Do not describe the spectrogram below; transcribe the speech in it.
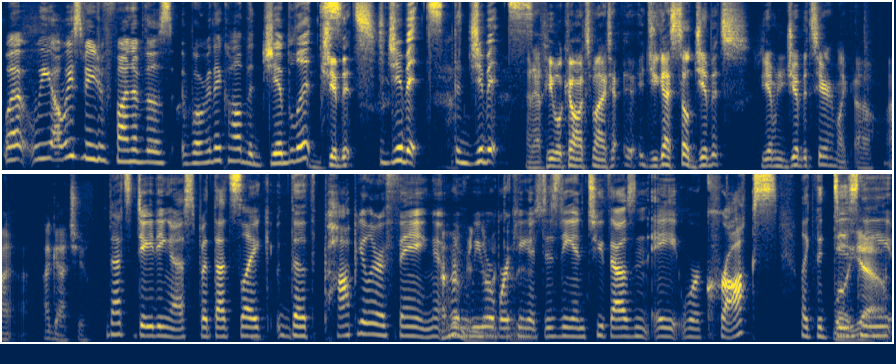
What we always made fun of those. What were they called? The giblets. Jibbitz. Jibbitz. The Jibbitz. And if people come up to my, do you guys sell Jibbitz? Do you have any Jibbitz here? I'm like, oh, I, I got you. That's dating us, but that's like the popular thing when we were working at Disney in 2008 were Crocs, like the Well, Disney yeah.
